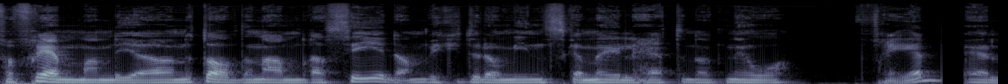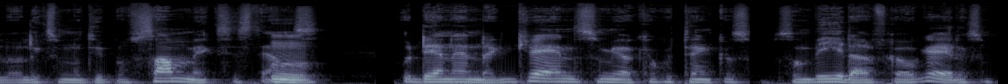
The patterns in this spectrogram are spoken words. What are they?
förfrämmandegörandet av den andra sidan, vilket ju då minskar möjligheten att nå fred eller liksom någon typ av samexistens. Mm. Och den enda grejen som jag kanske tänker som vidare fråga är liksom,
